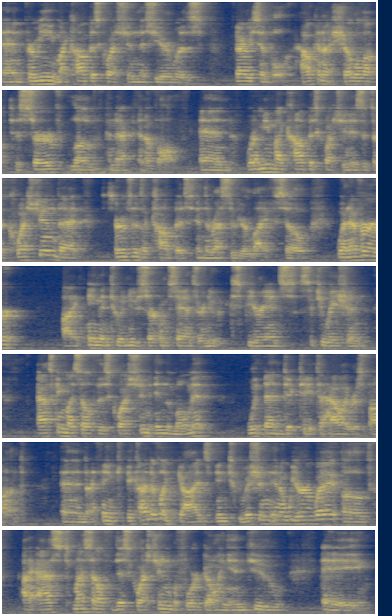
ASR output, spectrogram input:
And for me, my compass question this year was very simple. How can I show up to serve, love, connect, and evolve? And what I mean by compass question is it's a question that serves as a compass in the rest of your life. So whenever I came into a new circumstance or a new experience, situation, asking myself this question in the moment would then dictate to how I respond. And I think it kind of like guides intuition in a weird way of I asked myself this question before going into a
